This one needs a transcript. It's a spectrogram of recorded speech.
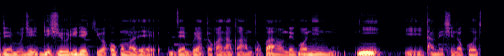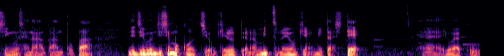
全部履修履歴はここまで全部やっとかなあかんとかほんで5人に試しのコーチングせなあかんとかで自分自身もコーチを受けるっていうのは3つの要件を満たして、えー、ようやく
